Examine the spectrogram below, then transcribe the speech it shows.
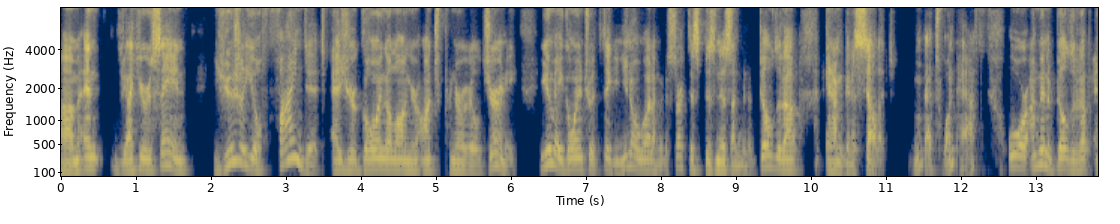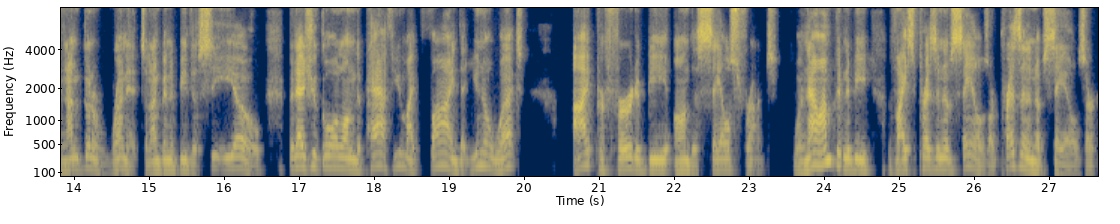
um, and like you were saying, usually you'll find it as you're going along your entrepreneurial journey. You may go into it thinking, you know what, I'm going to start this business, I'm going to build it up, and I'm going to sell it. That's one path. Or I'm going to build it up and I'm going to run it and I'm going to be the CEO. But as you go along the path, you might find that, you know what? I prefer to be on the sales front. Well, now I'm going to be vice president of sales or president of sales or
